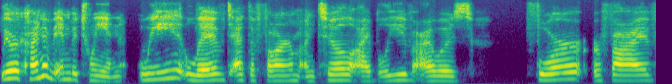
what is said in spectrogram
We were kind of in between. We lived at the farm until I believe I was four or five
